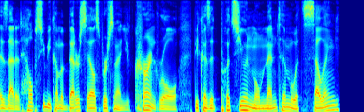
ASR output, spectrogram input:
is that it helps you become a better salesperson at your current role because it puts you in momentum with selling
